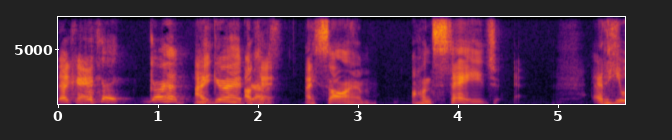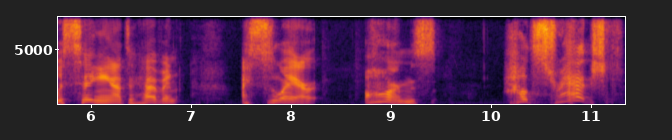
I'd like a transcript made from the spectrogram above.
Okay. okay, go ahead. You go ahead, Okay, Travis. I saw him on stage, and he was singing out to heaven. I swear, arms outstretched,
